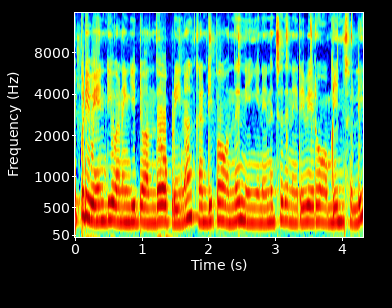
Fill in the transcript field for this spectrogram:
இப்படி வேண்டி வணங்கிட்டு வந்தோம் அப்படின்னா கண்டிப்பாக வந்து நீங்கள் நினச்சது நிறைவேறும் அப்படின்னு சொல்லி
